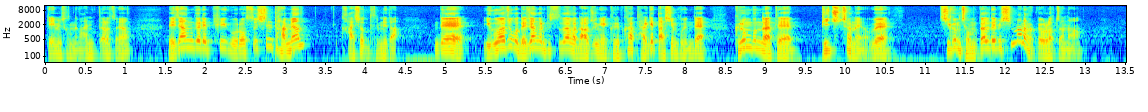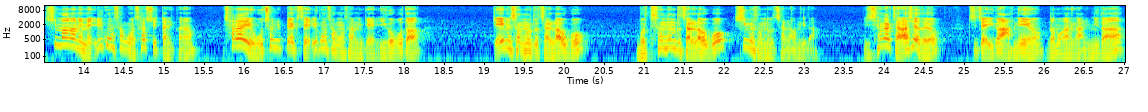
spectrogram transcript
gaming 성능 많이 떨어져요. 내장 그래픽으로 쓰신다면 가셔도 됩니다. 근데 이거 가지고 내장 그래픽 쓰다가 나중에 그래픽카드 달겠다 하시는 분인데 그런 분들한테 비추천해요. 왜? 지금 전달 대비 10만원 가까이 올랐잖아. 10만원이면 1030을 살 수 있다니까요. 차라리 5600X에 1030 사는 게 이거보다 gaming 성능도 잘 나오고 멀티 성능도 잘 나오고 싱글 성능도 잘 나옵니다. 이제 생각 잘 하셔야 돼요. 진짜 이거 아니에요. 넘어가는 거 아닙니다.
